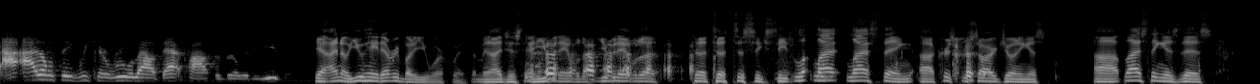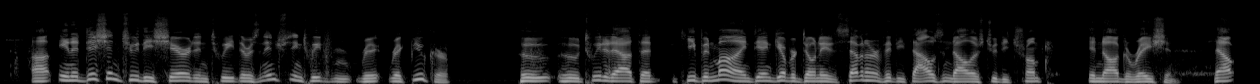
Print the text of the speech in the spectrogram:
I, I don't think we can rule out that possibility either. Yeah, I know you hate everybody you work with. I mean, I just and you've been able to you've been able to to, to, to succeed. La- last thing, uh, Chris Broussard joining us. Uh, last thing is this: uh, in addition to the Sheridan tweet, there was an interesting tweet from Rick, Bucher, who who tweeted out that keep in mind Dan Gilbert donated seven hundred fifty thousand dollars to the Trump inauguration. Now,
